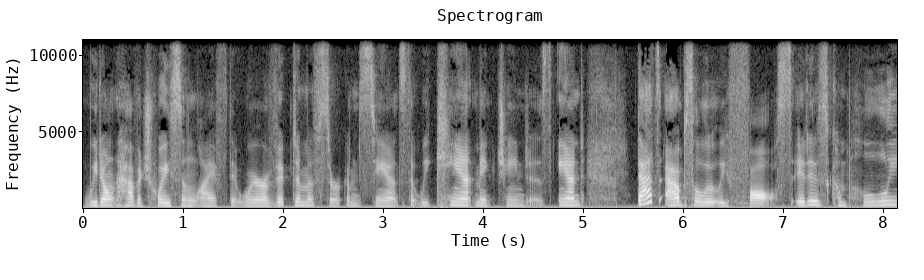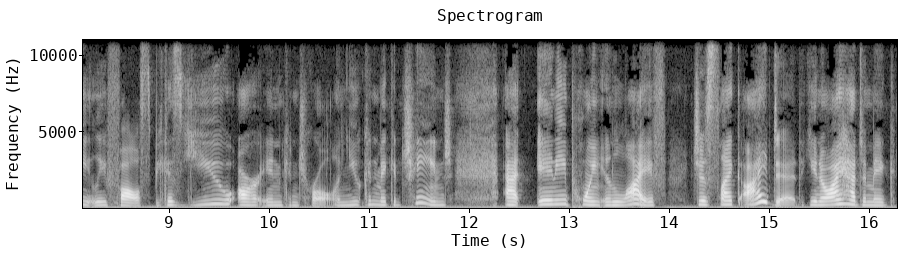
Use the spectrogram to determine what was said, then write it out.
we don't have a choice in life, that we're a victim of circumstance, that we can't make changes. And that's absolutely false. It is completely false because you are in control and you can make a change at any point in life, just like I did. You know, I had to make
